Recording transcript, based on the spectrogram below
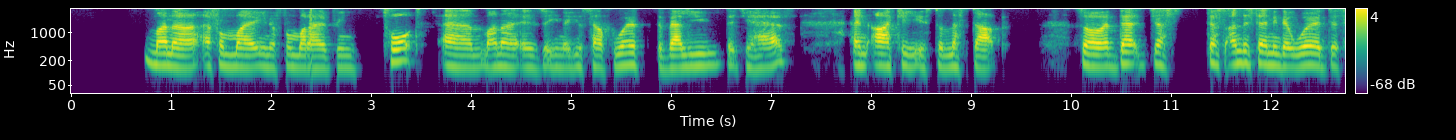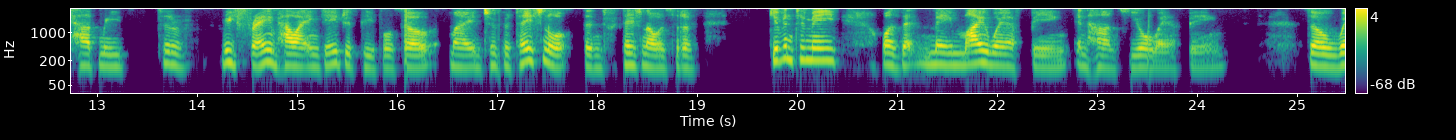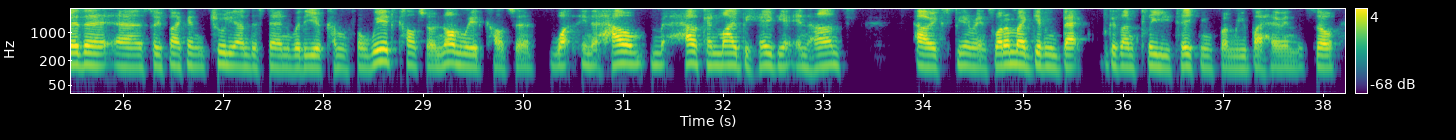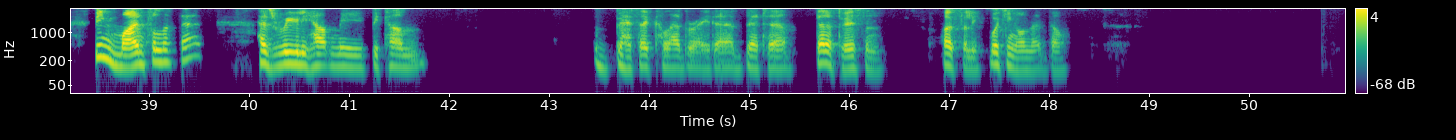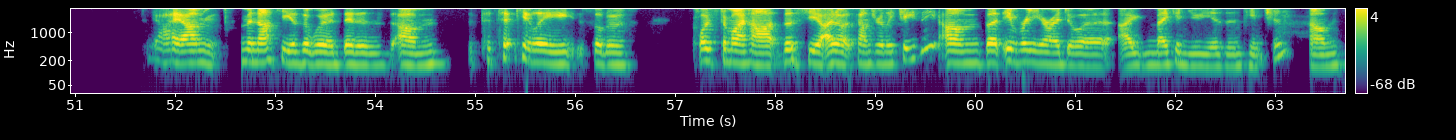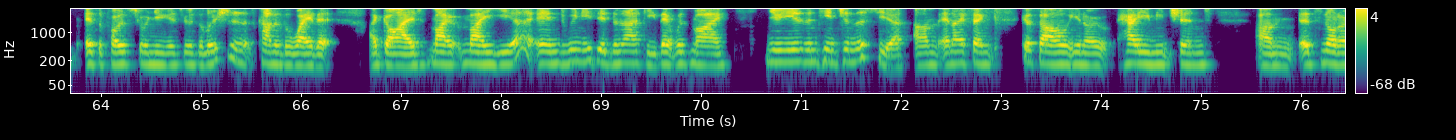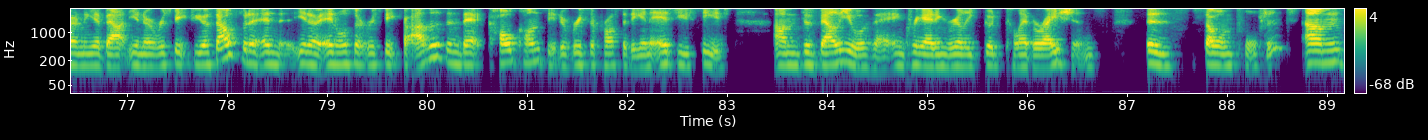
mana, uh, from my you know, from what I've been taught, um, mana is you know your self worth, the value that you have, and aki is to lift up so that just just understanding that word just helped me sort of reframe how I engage with people. So my interpretation or the interpretation I was sort of given to me was that may my way of being enhance your way of being. So whether uh, so if I can truly understand whether you're coming from weird culture or non-weird culture, what you know how how can my behavior enhance our experience? What am I giving back because I'm clearly taking from you by having this? So being mindful of that has really helped me become a better collaborator, better, better person, hopefully, working on that though. Yeah, I, um, Manaki is a word that is um, particularly sort of close to my heart this year. I know it sounds really cheesy, um, but every year I do a, I make a New Year's intention um, as opposed to a New Year's resolution, and it's kind of the way that I guide my my year. And when you said Manaki, that was my New Year's intention this year. Um, and I think Kusal, you know, how you mentioned um, it's not only about you know respect for yourself, but and you know, and also respect for others, and that whole concept of reciprocity. And as you said, um, the value of that in creating really good collaborations is so important. Um,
